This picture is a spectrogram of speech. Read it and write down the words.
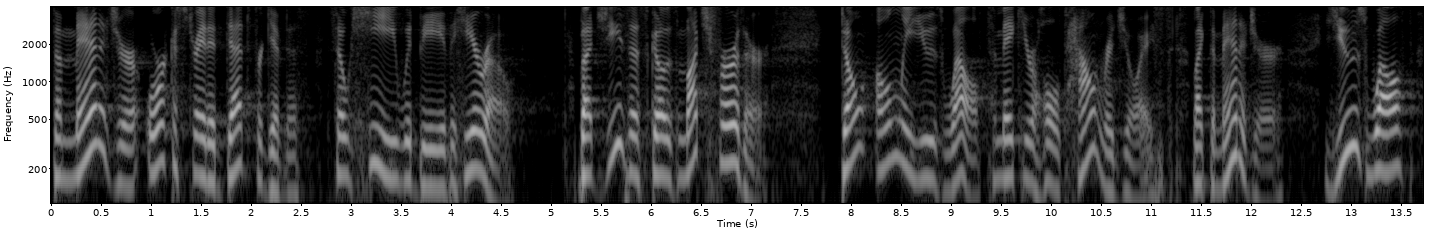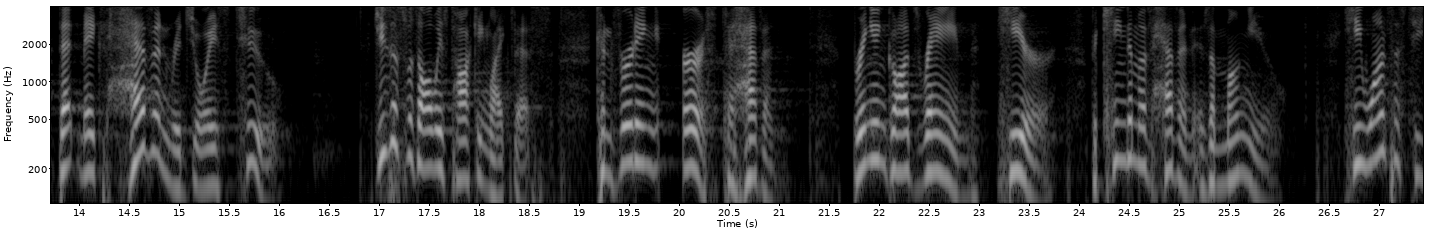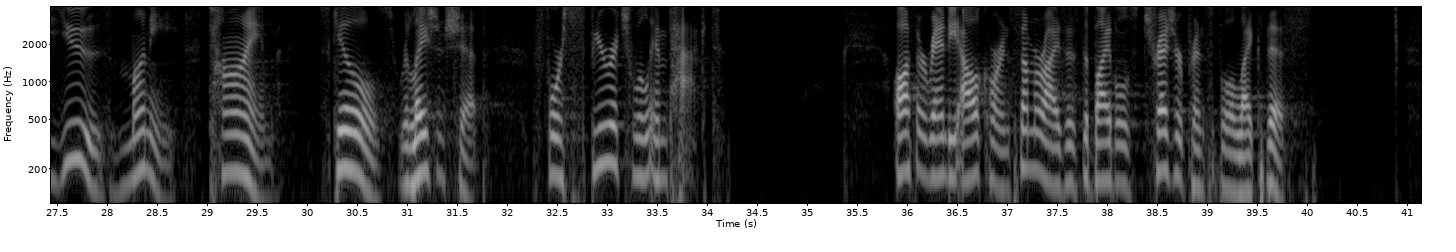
The manager orchestrated debt forgiveness so he would be the hero. But Jesus goes much further. Don't only use wealth to make your whole town rejoice, like the manager, use wealth that makes heaven rejoice too. Jesus was always talking like this, converting earth to heaven, bringing God's reign here. The kingdom of heaven is among you. He wants us to use money, time, skills, relationship for spiritual impact. Author Randy Alcorn summarizes the Bible's treasure principle like this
